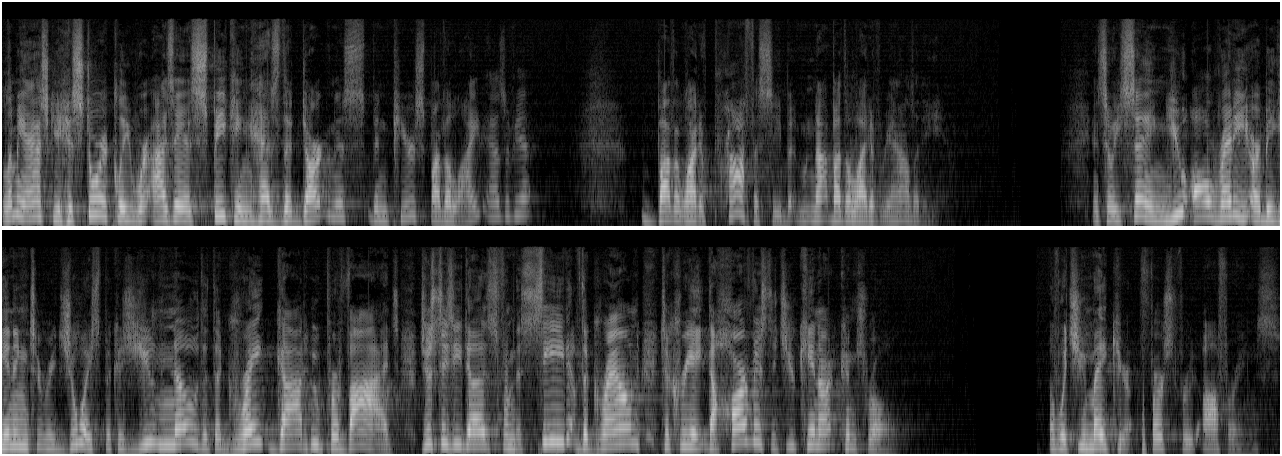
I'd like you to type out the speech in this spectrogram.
Let me ask you historically, where Isaiah is speaking, has the darkness been pierced by the light as of yet? By the light of prophecy, but not by the light of reality. And so he's saying, You already are beginning to rejoice because you know that the great God who provides, just as he does from the seed of the ground to create the harvest that you cannot control, of which you make your first fruit offerings.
